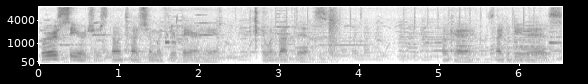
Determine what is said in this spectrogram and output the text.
Where's sea urchins? Don't touch them with your bare hand. Okay, what about this? Okay, so I could do this.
